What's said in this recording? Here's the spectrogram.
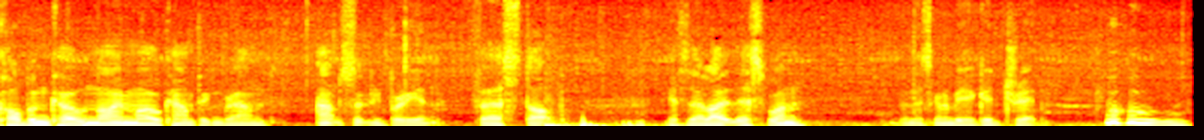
Cobb Co. nine mile camping ground. Absolutely brilliant. First stop. If they're like this one, then it's going to be a good trip. Woohoo!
